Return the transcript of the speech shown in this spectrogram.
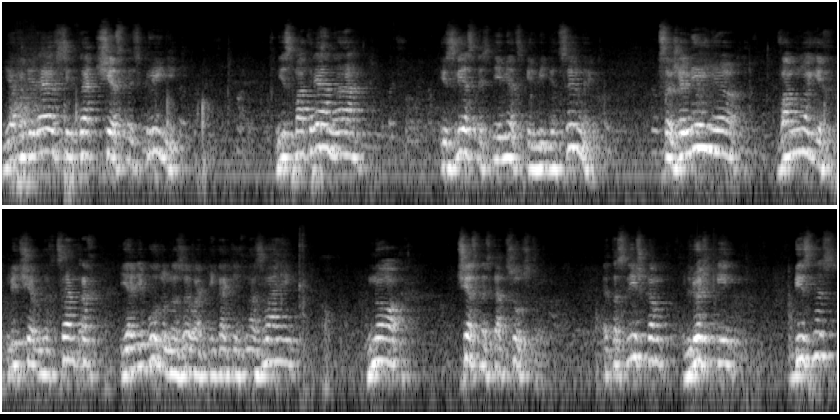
я выделяю всегда честность клиники. Несмотря на известность немецкой медицины, к сожалению, во многих лечебных центрах, я не буду называть никаких названий, но честность отсутствует. Это слишком легкий бизнес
